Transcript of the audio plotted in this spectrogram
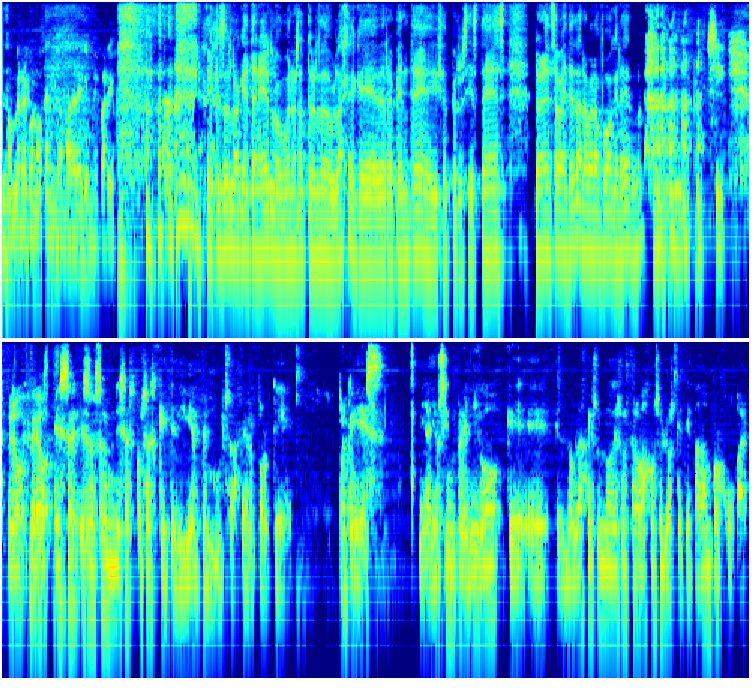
no, me reconoce ni la madre que me parió. es que eso es lo que tenéis los buenos actores de doblaje, que de repente dices, pero si este es Lorenzo Beteta, no me lo puedo creer, ¿no? sí, pero, pero esas son esas cosas que te divierten mucho hacer porque, porque es Mira, yo siempre digo que eh, el doblaje es uno de esos trabajos en los que te pagan por jugar.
